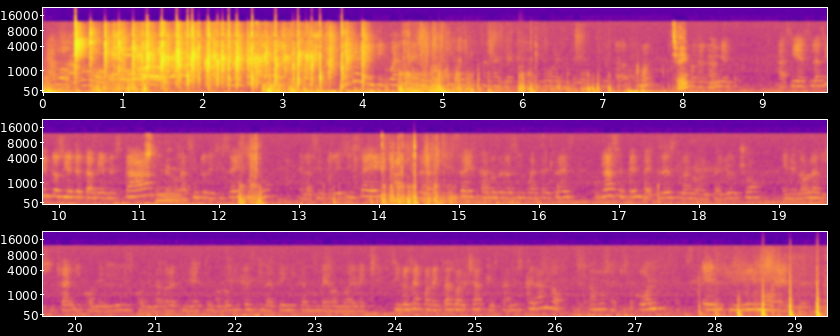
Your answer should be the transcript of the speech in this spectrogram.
¡Bravo! ¡Bravo! 24 y los dos chicos que están allá contigo, este, ¿no? Sí. Así es, la 107 también está, la 116, Maru, en la 116, Ángel de la 26, Carlos de la 53, la 73, la 98, en el aula digital y con el coordinador de actividades tecnológicas y la técnica número 9. Si no se han conectado al chat, que están esperando? Estamos aquí con el Mimo desde la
